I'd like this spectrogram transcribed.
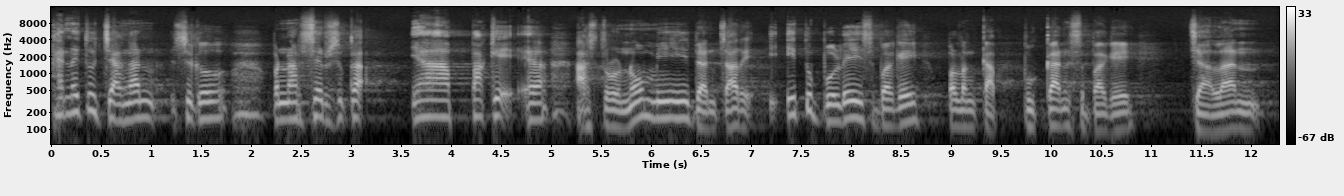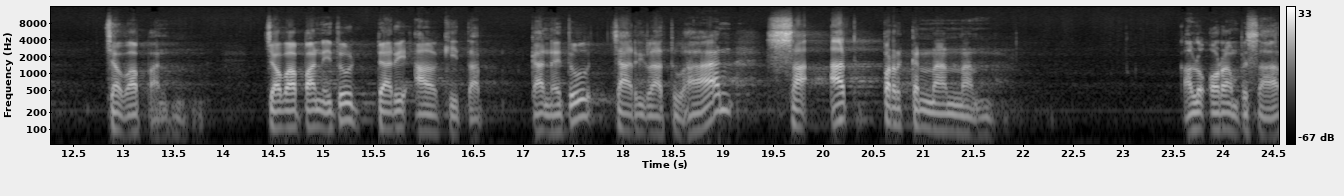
Karena itu jangan suka penafsir suka ya pakai ya, astronomi dan cari. Itu boleh sebagai pelengkap, bukan sebagai jalan jawaban. Jawaban itu dari Alkitab. Karena itu carilah Tuhan saat perkenanan. Kalau orang besar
